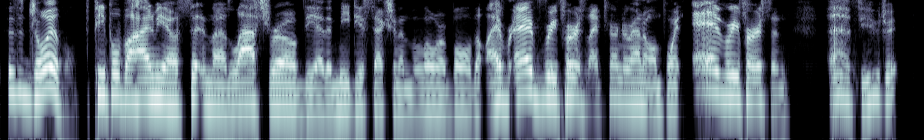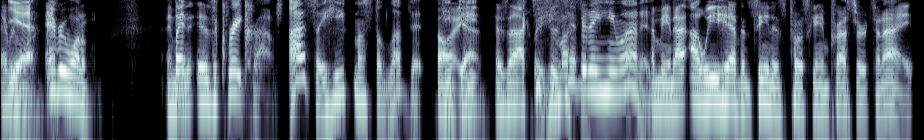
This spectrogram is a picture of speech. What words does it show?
It was enjoyable. The people behind me, I was sitting in the last row of the uh, the media section in the lower bowl. The, every, every person, I turned around at one point, every person, uh, future, everyone, Yeah. every one of them. I mean, But- it was a great crowd. Honestly, he must have loved it. Oh, he- exactly. This He is must have. everything he wanted. I mean, I, I, we haven't seen his post game presser tonight,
